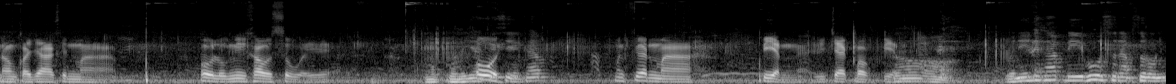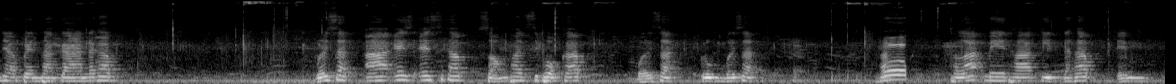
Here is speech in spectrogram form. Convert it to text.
น้องก็ยาขึ้นมา โอ้ลูกนี้เข้าสวย ครับขออนุญาตโอ้ย เสียงครับมันเคลื่อนมาเปลี่ยนนะพี่แจ็คบอกเปลี่ยน ก็วันนี้นะครับมีผู้สนับสนุนอย่างเป็นทางการนะครับ บริษัท RSS ครับ 2016 ครับ บริษัทกลุ่มบริษัทเพราะพละเมธากิจนะครับ MP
